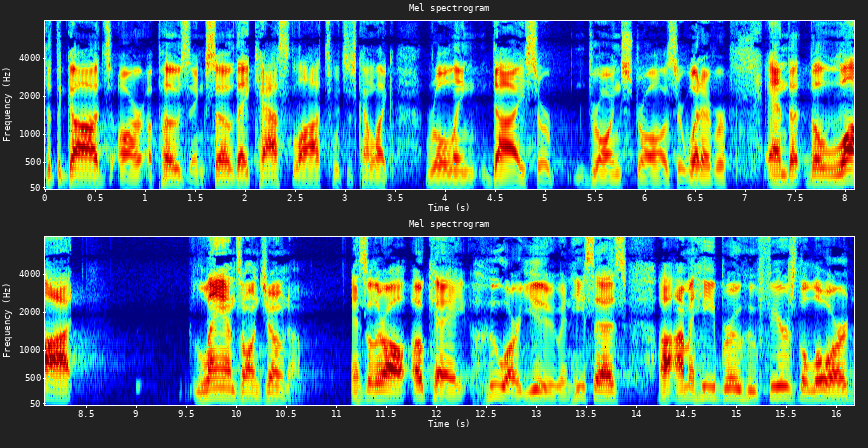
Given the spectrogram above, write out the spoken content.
that the gods are opposing. So they cast lots, which is kind of like rolling dice or drawing straws or whatever. And the, the lot lands on Jonah. And so they're all, okay, who are you? And he says, uh, I'm a Hebrew who fears the Lord.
